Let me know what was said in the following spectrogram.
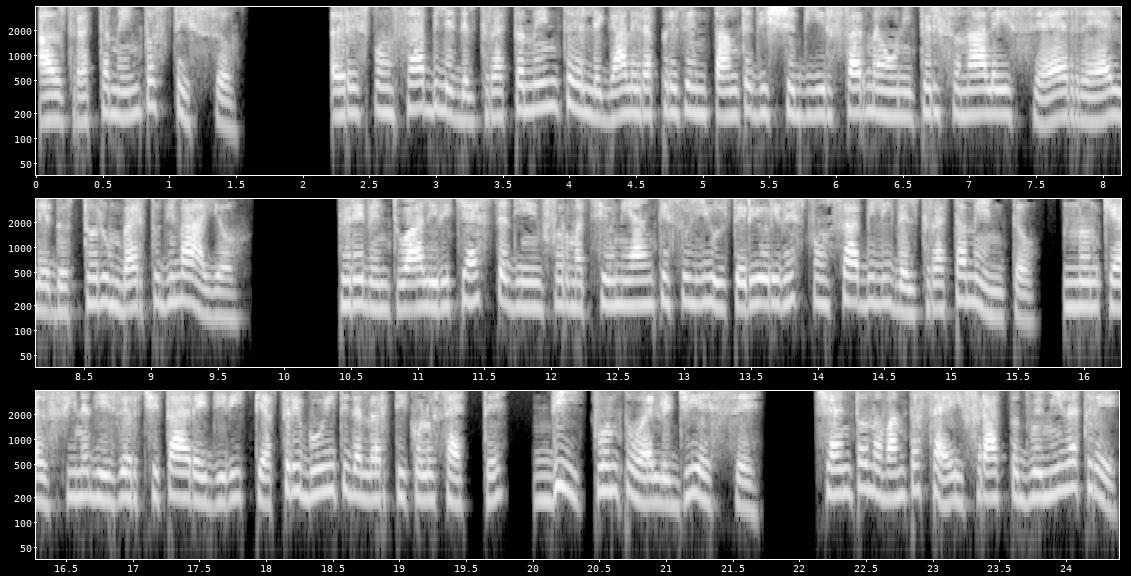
al trattamento stesso. Responsabile del trattamento e legale rappresentante di Shadir Pharma Unipersonale SRL Dottor Umberto Di Maio. Per eventuali richieste di informazioni anche sugli ulteriori responsabili del trattamento, nonché al fine di esercitare i diritti attribuiti dall'articolo 7, d.lgs 196-2003,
